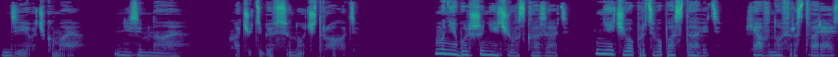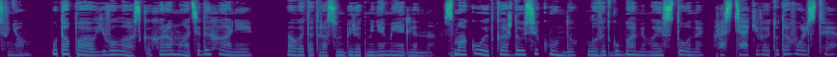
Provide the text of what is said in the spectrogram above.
Девочка моя, неземная. Хочу тебя всю ночь трахать. Мне больше нечего сказать, нечего противопоставить. Я вновь растворяюсь в нем, утопаю в его ласках, аромате, дыхании. В этот раз он берет меня медленно, смакует каждую секунду, ловит губами мои стоны, растягивает удовольствие.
